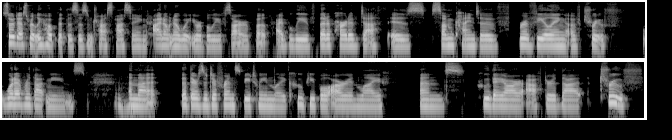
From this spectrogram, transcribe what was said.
so desperately hope that this isn't trespassing. I don't know what your beliefs are, but I believe that a part of death is some kind of revealing of truth, whatever that means. Mm-hmm. And that that there's a difference between like who people are in life and who they are after that truth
